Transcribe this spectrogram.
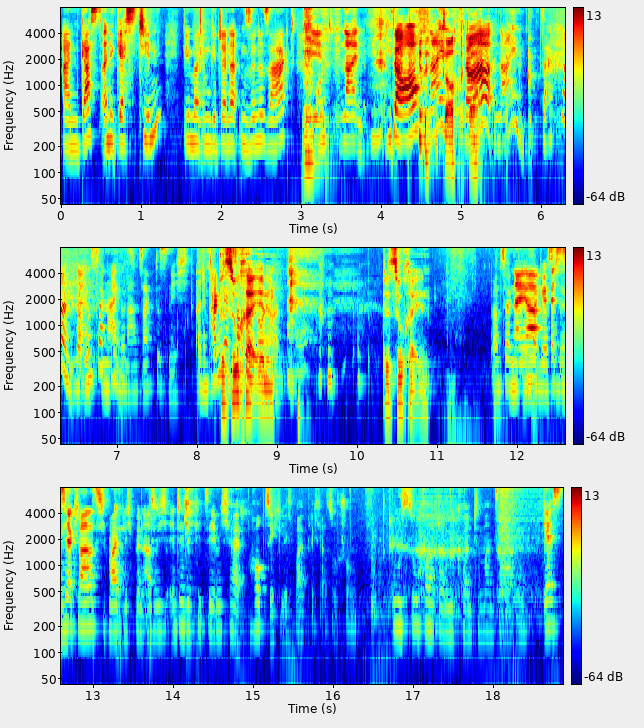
einen Gast, eine Gästin, wie man im gegenderten Sinne sagt. Nee, nein. Doch, Nein. Doch, da Nein. sagt man. Bei Nein, uns sagt nein, man das. man sagt es nicht. Doch Besucherin. Besucherin. Bei uns sagen Naja, es Gästin. ist ja klar, dass ich weiblich bin. Also ich identifiziere mich halt hauptsächlich weiblich, also schon Besucherin könnte man sagen. Gäst,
